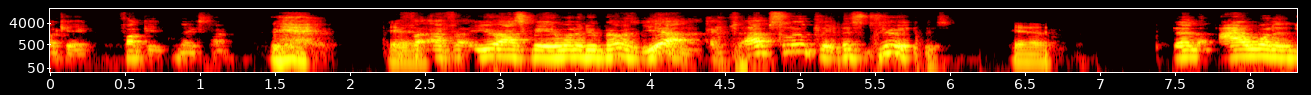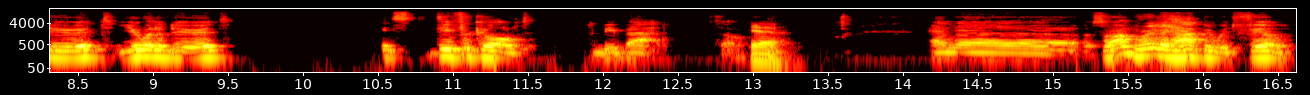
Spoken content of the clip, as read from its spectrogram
Okay, fuck it. Next time. Yeah. Yeah. If, if, you ask me, you want to do podcast? Yeah, absolutely. Let's do it. Yeah. Then I want to do it. You want to do it. It's difficult to be bad. So yeah. And uh, so I'm really happy with Phil.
